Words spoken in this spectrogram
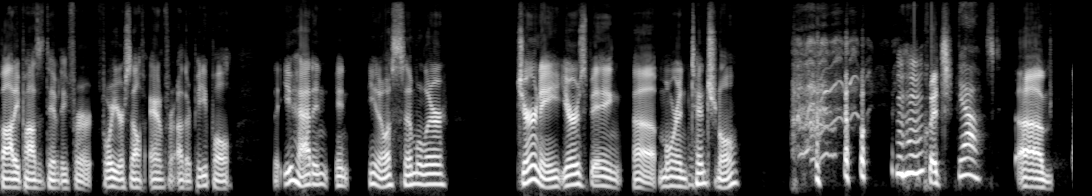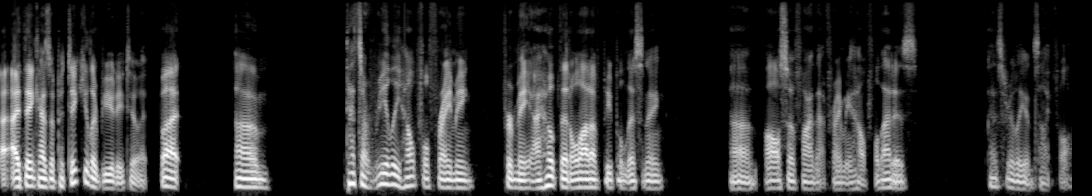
body positivity for for yourself and for other people, that you had in in you know a similar journey. Yours being uh, more intentional, Mhm. which Yeah. um, I I think has a particular beauty to it. But um, that's a really helpful framing for me. I hope that a lot of people listening um, also find that framing helpful. That is that's really insightful.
